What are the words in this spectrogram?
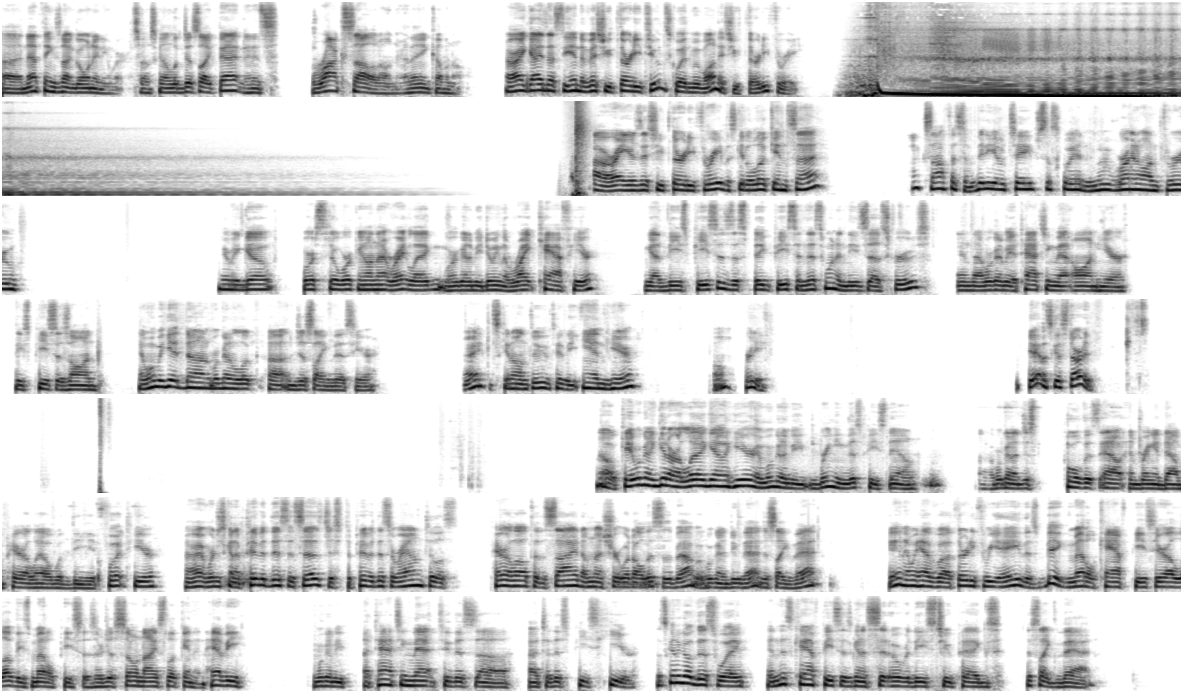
uh, and that thing's not going anywhere. So it's going to look just like that, and it's rock solid on there. They ain't coming off. All right, guys, that's the end of issue 32. Let's go ahead and move on to issue 33. All right, here's issue 33. Let's get a look inside. Box office and videotapes. Let's go ahead and move right on through. Here we go. Of course, still working on that right leg. We're going to be doing the right calf here. We got these pieces, this big piece and this one, and these uh, screws. And uh, we're going to be attaching that on here, these pieces on. And when we get done, we're going to look uh, just like this here. All right, let's get on through to the end here. Oh, pretty. Okay, let's get started. Okay, we're going to get our leg out here and we're going to be bringing this piece down. Uh, we're going to just pull this out and bring it down parallel with the foot here. All right, we're just going to pivot this, it says, just to pivot this around until it's parallel to the side. I'm not sure what all this is about, but we're going to do that just like that. Okay, now we have uh, 33A, this big metal calf piece here. I love these metal pieces. They're just so nice looking and heavy. We're going to be attaching that to this uh, uh, to this piece here. It's going to go this way, and this calf piece is going to sit over these two pegs, just like that.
